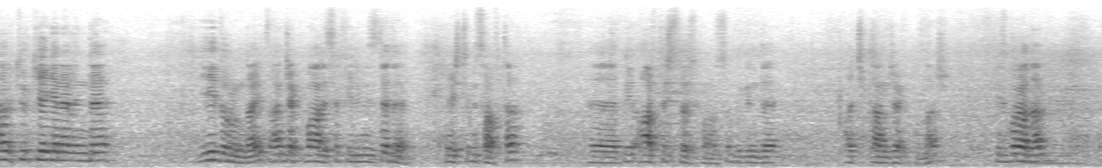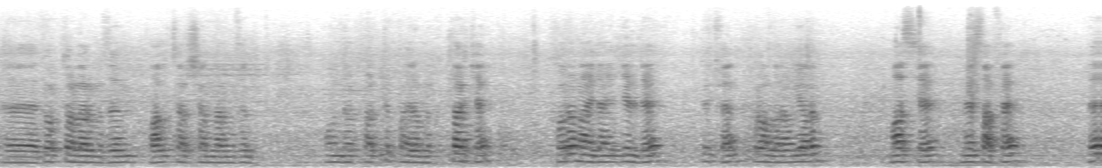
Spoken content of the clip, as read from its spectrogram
Tabii Türkiye genelinde iyi durumdayız. Ancak maalesef ilimizde de geçtiğimiz hafta e, bir artış söz konusu. Bugün de açıklanacak bunlar. Biz buradan e, doktorlarımızın, sağlık çalışanlarımızın 14 Mart Tıp Bayramı'nı kutlarken koronayla ilgili de lütfen kurallara uyalım. Maske, mesafe ve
